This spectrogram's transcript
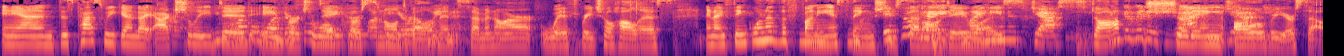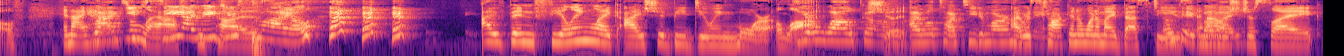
And this past weekend I actually You did a a virtual day. Good luck at personal development seminar with Rachel Hollis and I think one of the funniest things she Mm-hmm. It's said okay. all day My was name is Jackie. stop Think of it as shooting Wacky all over yourself. And I had to laugh See, I made you smile. I've been feeling like I should be doing more a lot. You're welcome. Should. I will talk to you tomorrow morning. I was talking to one of my besties Okay, and I was just like,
